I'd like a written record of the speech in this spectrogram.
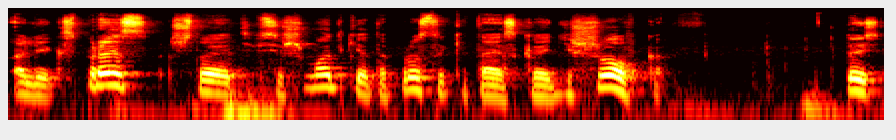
Алиэкспресс, что эти все шмотки, это просто китайская дешевка. То есть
